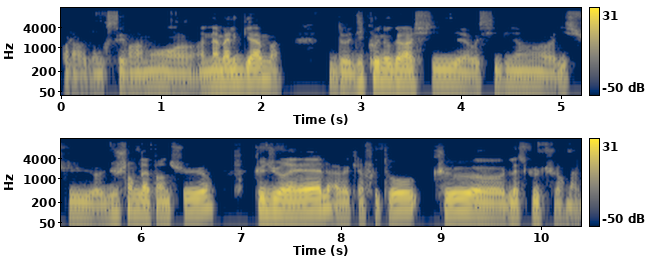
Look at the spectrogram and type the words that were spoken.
voilà, donc c'est vraiment un amalgame d'iconographie euh, aussi bien euh, issue euh, du champ de la peinture que du réel avec la photo que de la sculpture même.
